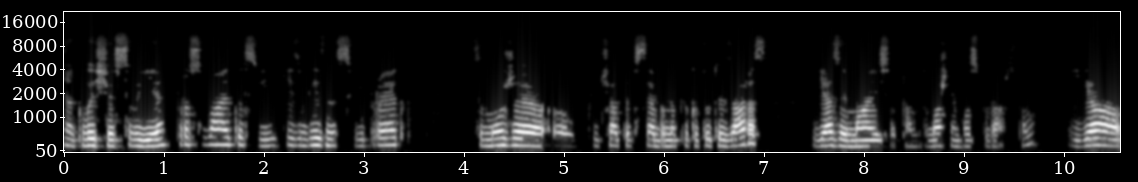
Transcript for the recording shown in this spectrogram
як ви щось своє просуваєте, свій якийсь бізнес, свій проєкт. Це може е, включати в себе, наприклад, тут і зараз я займаюся там домашнім господарством, я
